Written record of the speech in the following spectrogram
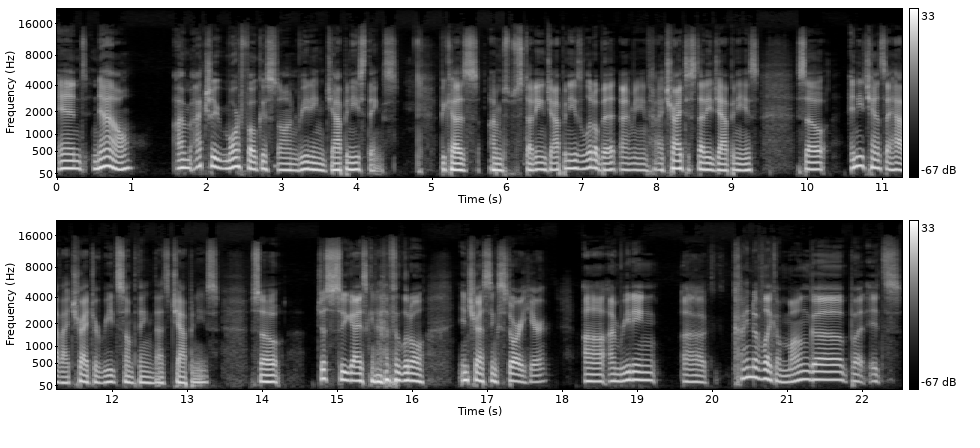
And now I'm actually more focused on reading Japanese things because I'm studying Japanese a little bit. I mean, I tried to study Japanese. So, any chance I have, I try to read something that's Japanese. So, just so you guys can have a little interesting story here, uh, I'm reading uh, kind of like a manga, but it's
